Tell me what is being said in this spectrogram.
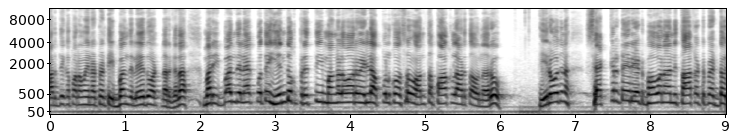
ఆర్థికపరమైనటువంటి ఇబ్బంది లేదు అంటున్నారు కదా. మరి ఇబ్బంది లేకపోతే ఎందుకు ప్రతి మంగళవారం వెళ్ళి అప్పుల కోసం అంత పాకులాడుతూ ఉన్నారు? ఈ రోజున సెక్రటేరియట్ భవనాన్ని తాకట్టు పెట్టడం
